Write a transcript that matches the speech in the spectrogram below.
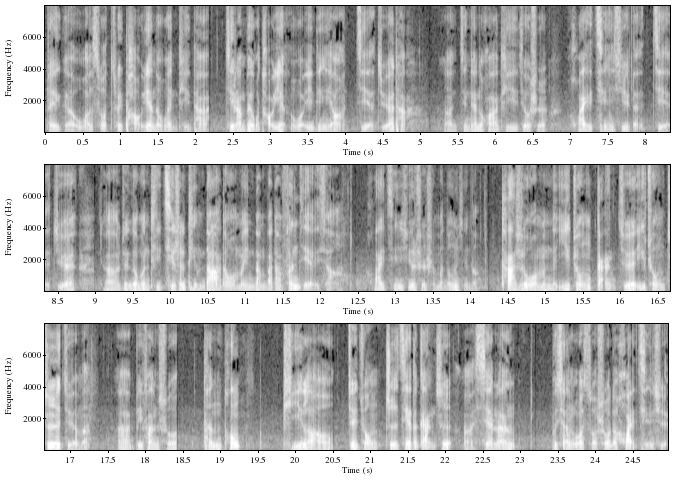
这个我所最讨厌的问题，它既然被我讨厌，我一定要解决它。啊，今天的话题就是坏情绪的解决。啊，这个问题其实挺大的，我们应当把它分解一下啊。坏情绪是什么东西呢？它是我们的一种感觉，一种知觉嘛。啊，比方说疼痛、疲劳。这种直接的感知啊，显然不像我所说的坏情绪。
